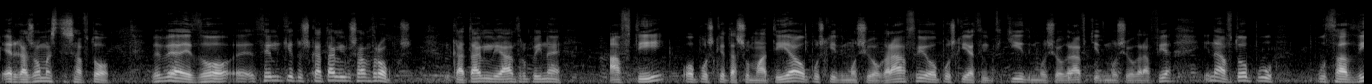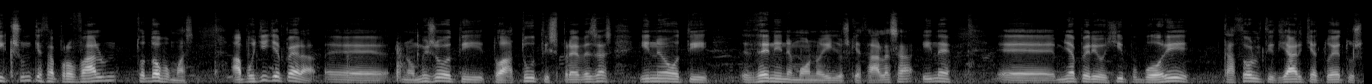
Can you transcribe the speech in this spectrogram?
εργαζόμαστε σε αυτό. Βέβαια εδώ ε, θέλει και τους κατάλληλους ανθρώπους. Οι κατάλληλοι άνθρωποι είναι αυτοί, όπως και τα σωματεία, όπως και οι δημοσιογράφοι, όπως και οι αθλητικοί δημοσιογράφοι και η δημοσιογραφία, είναι αυτό που που θα δείξουν και θα προβάλλουν τον τόπο μας. Από εκεί και πέρα, ε, νομίζω ότι το ατού της Πρέβεζας είναι ότι δεν είναι μόνο ήλιος και θάλασσα, είναι ε, μια περιοχή που μπορεί καθ' όλη τη διάρκεια του έτους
